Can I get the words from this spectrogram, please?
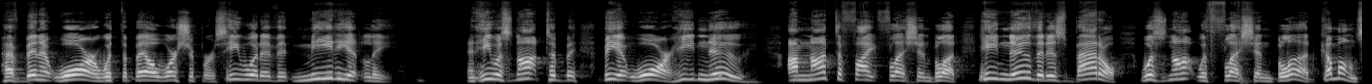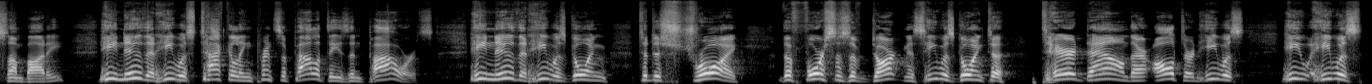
have been at war with the Baal worshippers. He would have immediately, and he was not to be, be at war. He knew, I'm not to fight flesh and blood. He knew that his battle was not with flesh and blood. Come on, somebody. He knew that he was tackling principalities and powers. He knew that he was going to destroy the forces of darkness. He was going to tear down their altar and he was he he was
